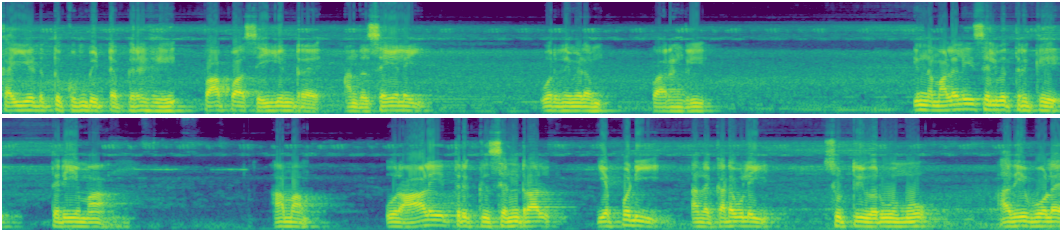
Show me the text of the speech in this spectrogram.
கையெடுத்து கும்பிட்ட பிறகு பாப்பா செய்கின்ற அந்த செயலை ஒரு நிமிடம் பாருங்கள். இந்த மழலை செல்வத்திற்கு தெரியுமா? ஆமாம். ஒரு ஆலயத்திற்கு சென்றால் எப்படி அந்த கடவுளை சுற்றி வருவோமோ அதே போல்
